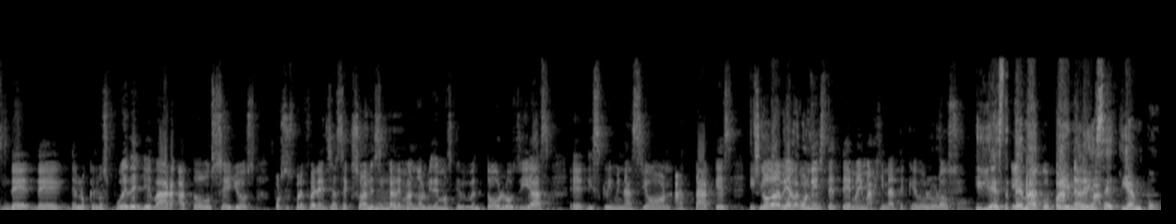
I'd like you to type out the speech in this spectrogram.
de, de, de lo que los puede llevar a todos ellos por sus preferencias sexuales y que además no olvidemos que viven todos los días eh, discriminación, ataques y Sí, todavía, con este tema, imagínate qué doloroso. Y este Y tema en además. ese tiempo,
